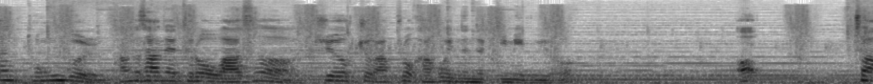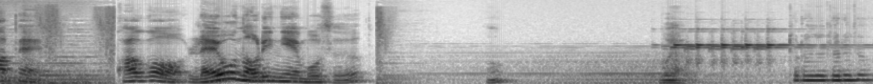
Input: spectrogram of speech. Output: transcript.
한 동굴, 광산에 들어와서 쭉쭉 앞으로 가고 있는 느낌이고요. 어, 저 앞에 과거 레온 어린이의 모습. 어? 뭐야? 두루두루두.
